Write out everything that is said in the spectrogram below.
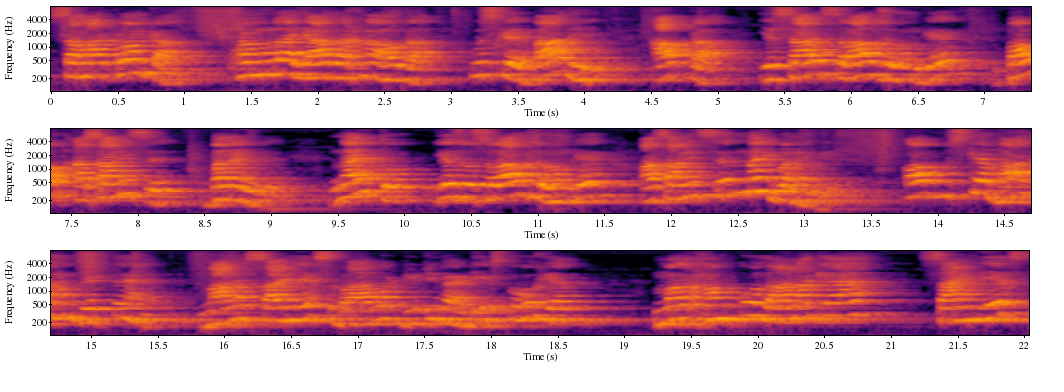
समाकलन का फॉर्मूला याद रखना होगा। उसके बाद ही आपका ये सारे सवाल जो होंगे बहुत आसानी से बनेंगे। नहीं तो ये जो सवाल जो होंगे आसानी से नहीं बनेंगे। और उसके बाद हम देखते हैं, माइनस साइन एक्स बराबर d t by d x तो हो गया। मगर हमको लाना क्या है? Sine x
